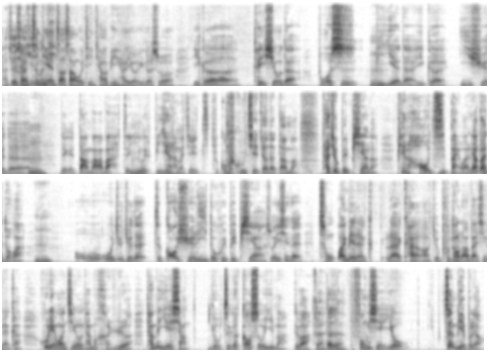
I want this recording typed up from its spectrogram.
啊，就像今天。早上我听调频，还有一个说，一个退休的博士毕业的一个医学的嗯那个大妈吧，这因为毕业了嘛，就就姑姑且叫她大妈，她就被骗了，骗了好几百万，两百多万。嗯我我就觉得这高学历都会被骗啊，所以现在从外面人来看啊，就普通老百姓来看，互联网金融他们很热，他们也想有这个高收益嘛，对吧？对但是风险又甄别不了，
